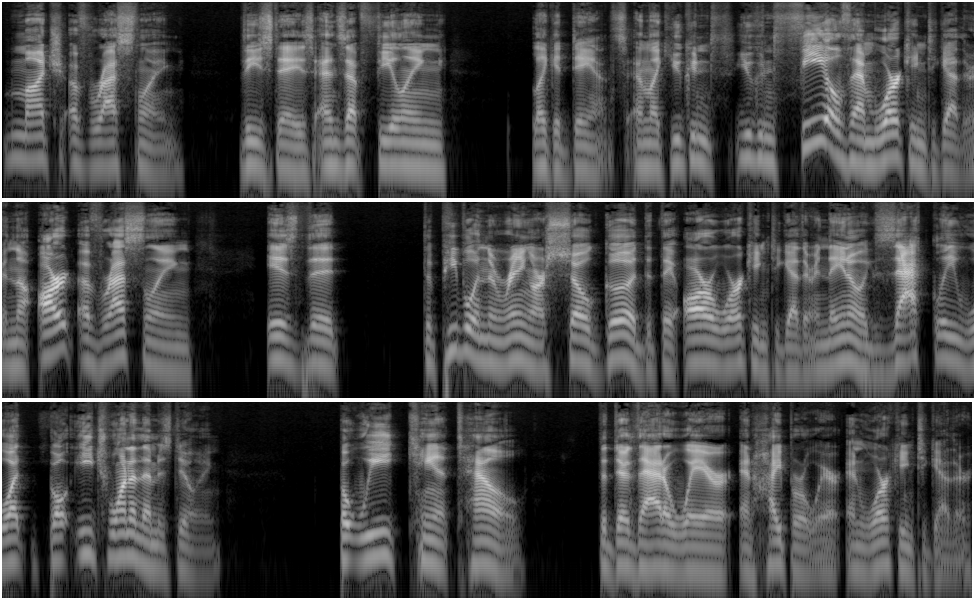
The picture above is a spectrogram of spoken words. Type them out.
much of wrestling these days ends up feeling like a dance, and like you can you can feel them working together. And the art of wrestling is that the people in the ring are so good that they are working together and they know exactly what bo- each one of them is doing. But we can't tell that they're that aware and hyper aware and working together.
